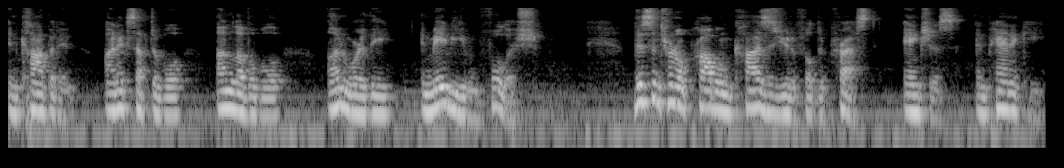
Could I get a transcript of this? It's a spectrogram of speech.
incompetent, unacceptable, unlovable, unworthy, and maybe even foolish. This internal problem causes you to feel depressed, anxious, and panicky,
